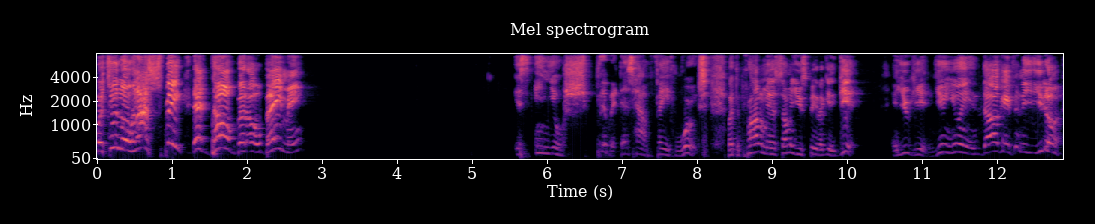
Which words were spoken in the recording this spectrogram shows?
but you know when I speak, that dog better obey me. It's in your spirit. That's how faith works. But the problem is some of you speak like you get. And you get you you ain't dog ain't finna you don't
